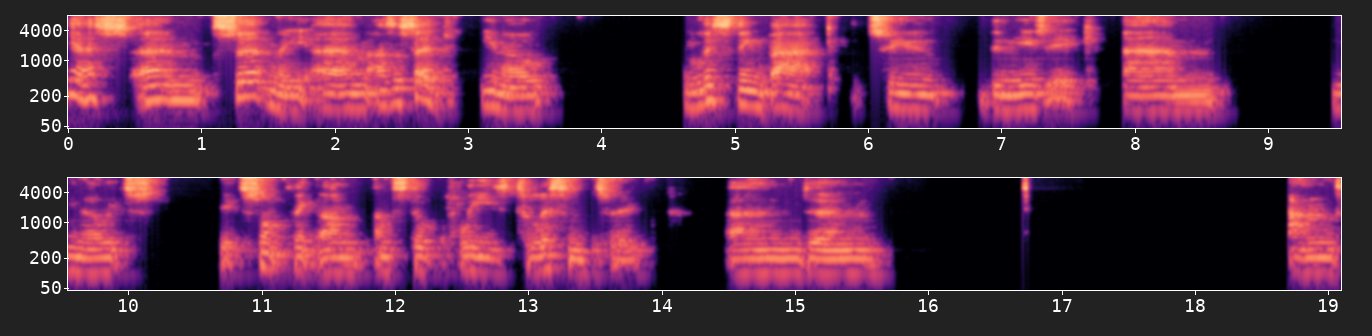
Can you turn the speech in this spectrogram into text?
Yes, um, certainly. Um, as I said, you know, listening back to the music, um, you know, it's it's something I'm I'm still pleased to listen to, and um, and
